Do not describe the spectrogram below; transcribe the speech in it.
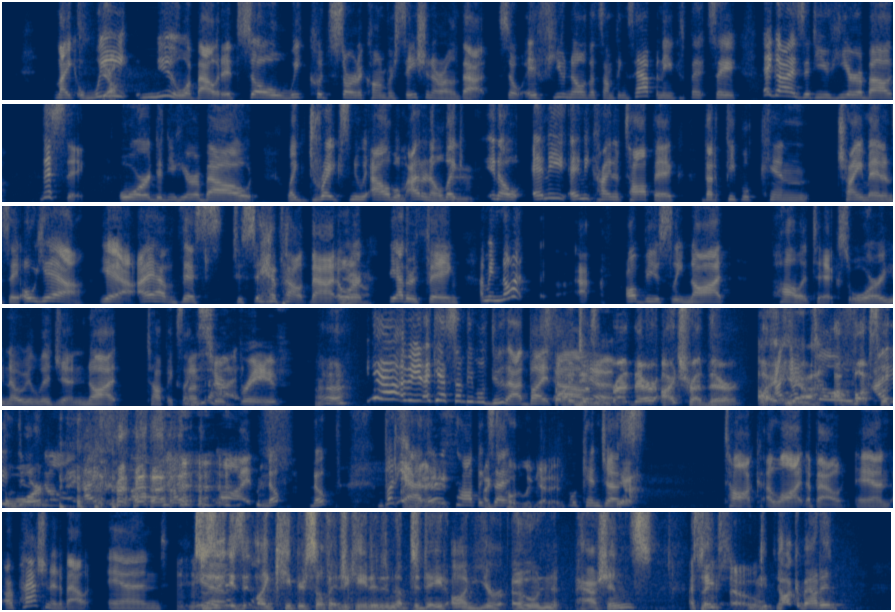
Like we Yeah. knew about it, so we could start a conversation around that. So if you know that something's happening, you can sp- say, "Hey guys, did you hear about this thing?" Or did you hear about like Drake's new album? I don't know. Like, Mm. you know, any any kind of topic that people can chime in and say, "Oh yeah, yeah, I have this to say about that," or Yeah. the other thing. I mean, not uh, obviously not politics or you know religion, not topics like Unless that. you're brave. Uh, Yeah, I mean, I guess some people do that, but So I um, do Yeah. tread there. I tread there. I, I, yeah. I don't. fucks with I the do war. not. I do not. I do not. Nope. Nope. But yeah, get there are it. topics I that totally get it. people can just talk a lot about and are passionate about. And Mhm. So Yeah. is, it, is it like keep yourself educated and up to date on your own passions? I So think so. You can talk about it.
